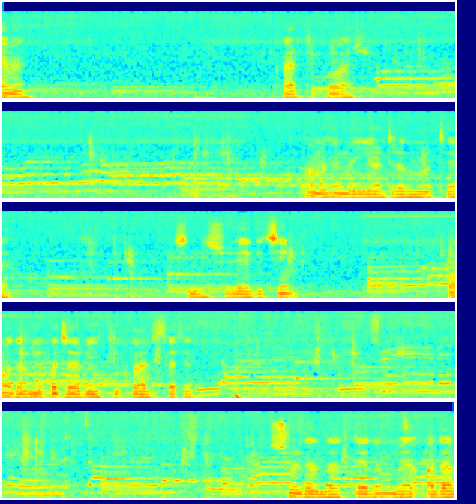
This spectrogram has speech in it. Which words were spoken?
Hemen. Kartopu var. Ama hemen yardıralım ortaya. Şimdi şuraya geçeyim. O adam yapacağı bir itlik vardı zaten. Şuradan da atlayalım ve adam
